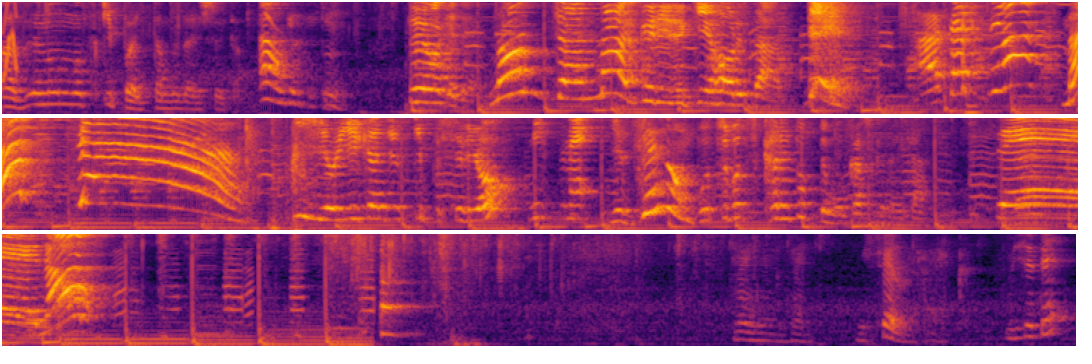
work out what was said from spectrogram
あゼノンのスキップは一旦無駄にしといた。あ、オッケーオッケーオッケー。というわけでのんちゃんのアクリルキーホルダーです。私はマキちゃん。いいよいい感じでスキップしてるよ。三つ目。いやゼノンぼちぼち枯れとってもおかしくないかせーのせろよ早く。見せて。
